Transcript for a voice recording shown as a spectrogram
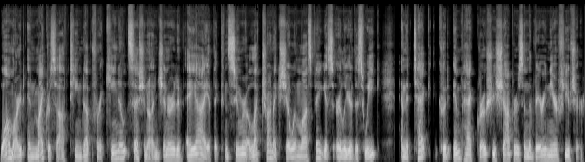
Walmart and Microsoft teamed up for a keynote session on generative AI at the Consumer Electronics Show in Las Vegas earlier this week, and the tech could impact grocery shoppers in the very near future.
